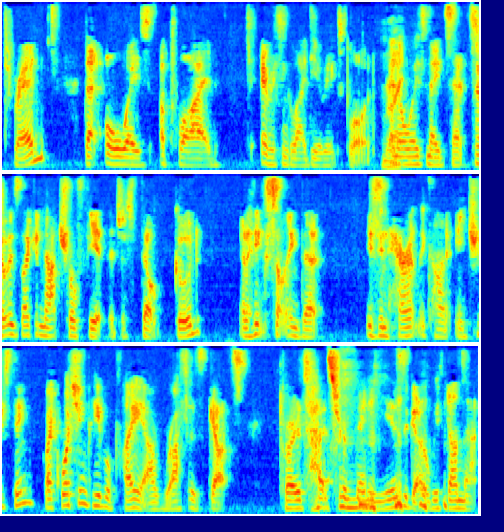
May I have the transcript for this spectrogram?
thread that always applied to every single idea we explored, right. and always made sense. So it was like a natural fit that just felt good, and I think something that is inherently kind of interesting. Like watching people play our rough as guts prototypes from many years ago, we've done that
